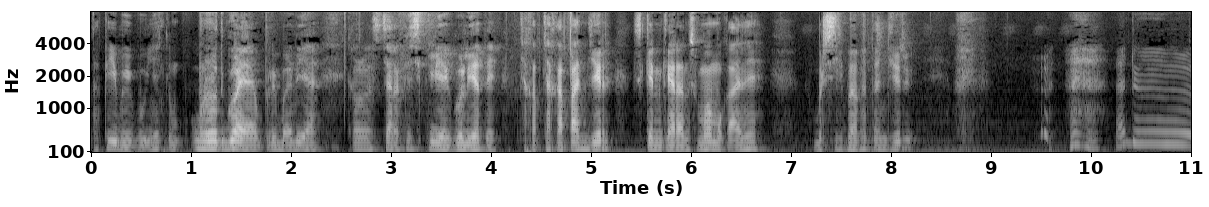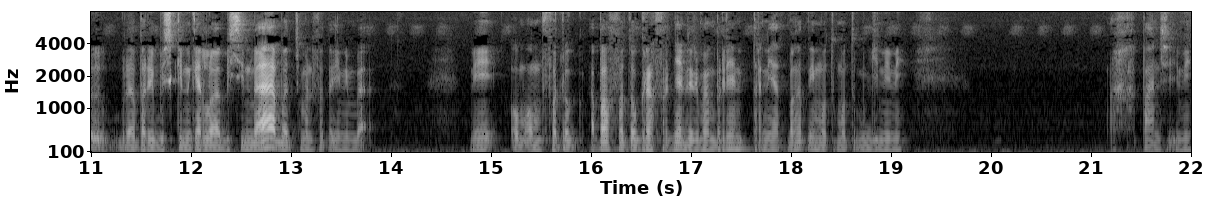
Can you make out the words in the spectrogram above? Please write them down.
Tapi ibu-ibunya menurut gue ya pribadi ya Kalau secara fisik ya gue lihat ya Cakep-cakep anjir. Skincarean semua mukanya Bersih banget anjir. Aduh Berapa ribu skincare lo habisin mbak? Buat cuman foto ini mbak. Nih om-om foto apa fotografernya dari membernya terniat banget nih moto-moto begini nih. Ah, apaan sih ini?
